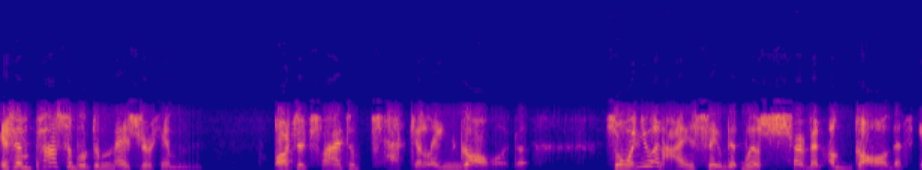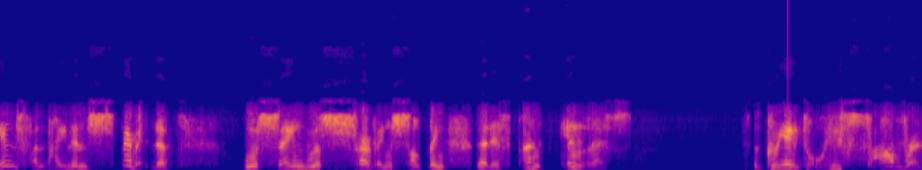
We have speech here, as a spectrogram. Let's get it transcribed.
It's impossible to measure him or to try to calculate God. So when you and I say that we're serving a God that's infinite in spirit, we're saying we're serving something that is unendless. The Creator, He's sovereign.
